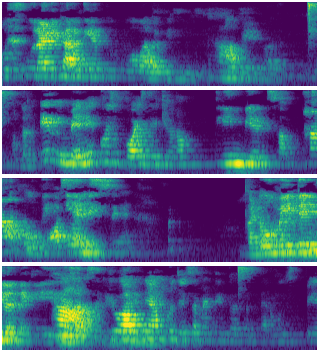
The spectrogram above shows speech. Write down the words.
पूरा निकाल दिया तो वो वाला भी नहीं हाँ। बेड वाला। मतलब ए, मैंने कुछ बॉयज़ देखे हो ना क्लीन बियर्ड सब। हाँ वो भी yes, दिखते हैं। बट वो मेंटेन करने की हाँ जो है। अपने आप को जैसा मेंटेन कर सकता है ना उस पे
